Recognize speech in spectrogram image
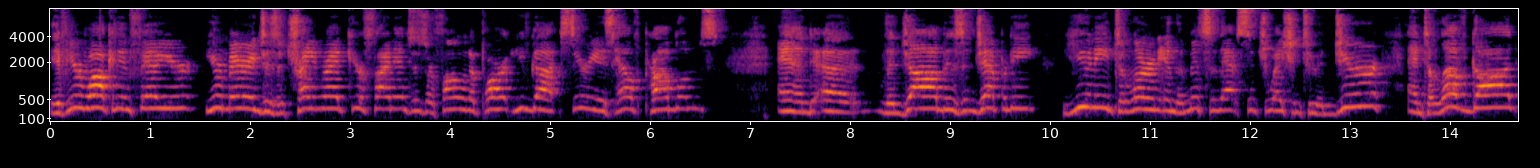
If you're walking in failure, your marriage is a train wreck, your finances are falling apart, you've got serious health problems, and uh, the job is in jeopardy, You need to learn in the midst of that situation to endure and to love God,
